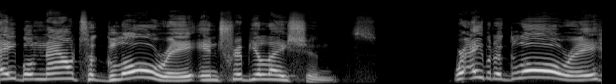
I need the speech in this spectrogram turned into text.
able now to glory in tribulation. We're able to glory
